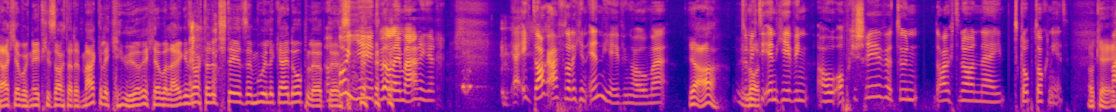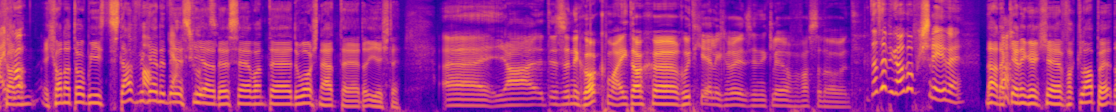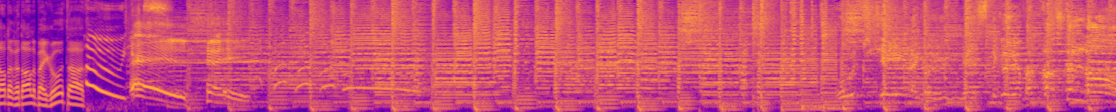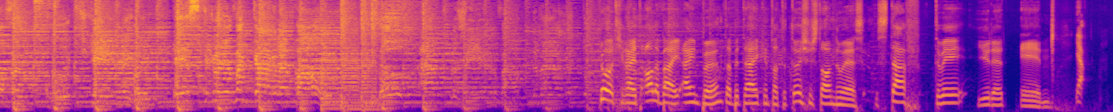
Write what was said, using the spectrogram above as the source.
Ja, ik heb ook niet gezegd dat het makkelijk ging worden. Ik heb alleen gezegd dat het steeds een moeilijkheid oploopt. Dus. Oh jee, het wil alleen maar erger. Ja, ik dacht even dat ik een ingeving hou, maar Ja. toen ik die ingeving hou opgeschreven, toen dacht ik nou nee, het klopt toch niet. Oké, ik, ga dan, ik ga dan toch bij Stef beginnen ja, deze keer. Dus, eh, want eh de was net eh, de eerste. Eh, ja, het is een gok, maar ik dacht uh, rood, geel en groen zijn de kleuren van vastelovend. Dat heb ik ook opgeschreven. Nou, dan kan ik je verklappen dat er het allebei goed had. Oeh, Hey! Hey! Rood, geel en groen is de kleur van vasteloven. Rood, geel en groen is de kleur van carnaval. Vol en plezier van de burger. Goed, je rijdt allebei één punt. Dat betekent dat de tussenstand nu is Stef 2, Judith 1.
